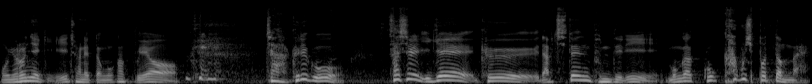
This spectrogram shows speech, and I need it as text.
뭐 이런 얘기 전했던 것 같고요. 자 그리고 사실 이게 그 납치된 분들이 뭔가 꼭 하고 싶었던 말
